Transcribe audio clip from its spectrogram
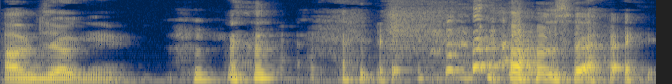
I'm joking. I'm sorry.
